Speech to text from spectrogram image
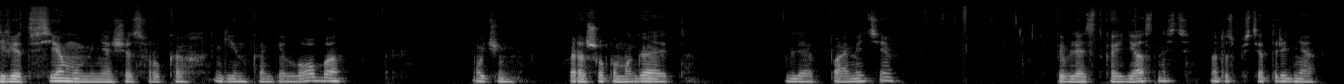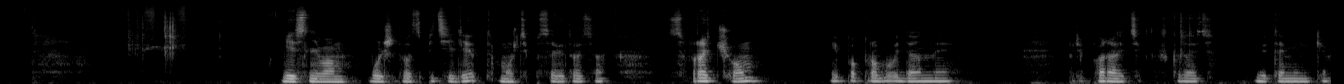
Привет всем! У меня сейчас в руках гинка белоба. Очень хорошо помогает для памяти. Появляется такая ясность. Но это спустя три дня. Если вам больше 25 лет, можете посоветоваться с врачом и попробовать данные препаратик, так сказать, витаминки.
